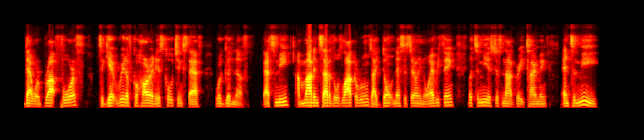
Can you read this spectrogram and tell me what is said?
that were brought forth to get rid of Khari and his coaching staff were good enough. That's me. I'm not inside of those locker rooms. I don't necessarily know everything, but to me it's just not great timing. And to me,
